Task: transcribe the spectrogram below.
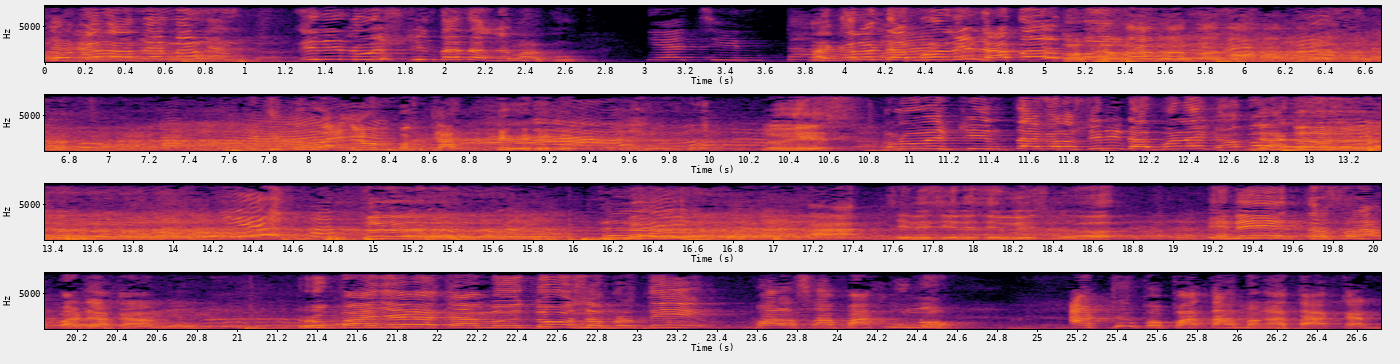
Ya kalau memang ini Louis cinta enggak sama aku? Ya cinta. Nah, kalau nggak boleh nggak apa-apa. Ini tuwek ngambek Luis? Luis cinta kalau sini tidak boleh apa-apa. Pak, sini sini sini Luis lo. Ini terserah pada kamu. Rupanya kamu itu seperti falsafah kuno. Ada pepatah mengatakan,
